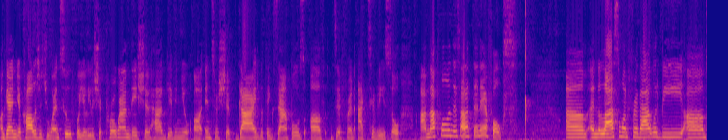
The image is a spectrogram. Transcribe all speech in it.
Again, your college that you went to for your leadership program, they should have given you an internship guide with examples of different activities. So I'm not pulling this out of thin air, folks. Um, and the last one for that would be um,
